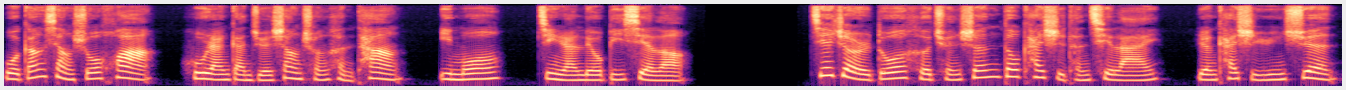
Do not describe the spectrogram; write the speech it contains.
我刚想说话，忽然感觉上唇很烫。一摸，竟然流鼻血了。接着耳朵和全身都开始疼起来，人开始晕眩，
